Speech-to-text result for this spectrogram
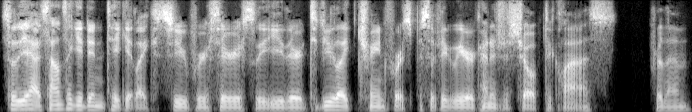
so yeah, it sounds like you didn't take it like super seriously either. Did you like train for it specifically or kind of just show up to class for them?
